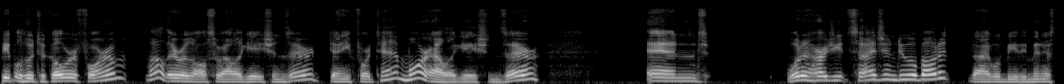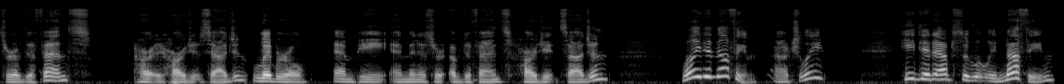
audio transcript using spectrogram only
people who took over for him, well, there was also allegations there. Dany Fortin, more allegations there. And what did Harjit Sajjan do about it? That would be the Minister of Defense, Harjit Sajjan, Liberal MP and Minister of Defense, Harjit Sajjan. Well, he did nothing, actually. He did absolutely nothing.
